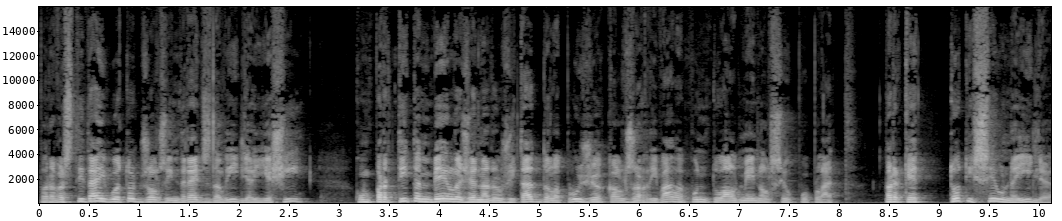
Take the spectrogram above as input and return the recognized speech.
per abastir d'aigua tots els indrets de l'illa i així compartir també la generositat de la pluja que els arribava puntualment al seu poblat, perquè, tot i ser una illa,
